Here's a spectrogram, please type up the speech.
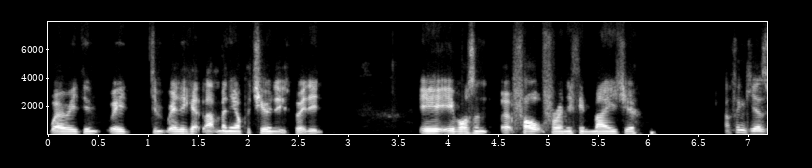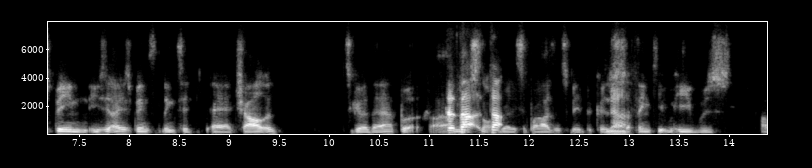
where he didn't he didn't really get that many opportunities, but he, he, he wasn't at fault for anything major. I think he has been he's, he's been linked to uh, Charlton to go there, but uh, that, that's not that, really surprising to me because no. I think it, he was. I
